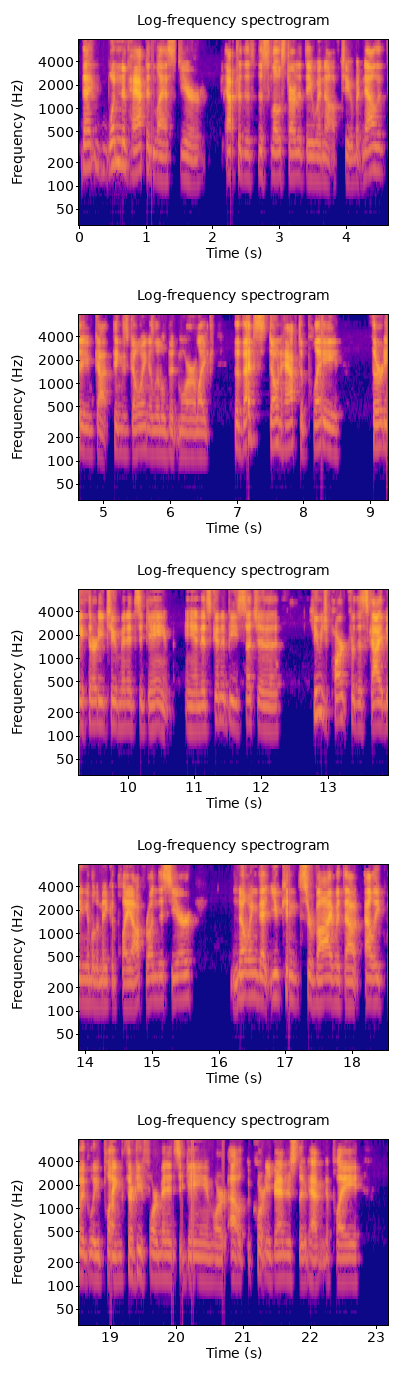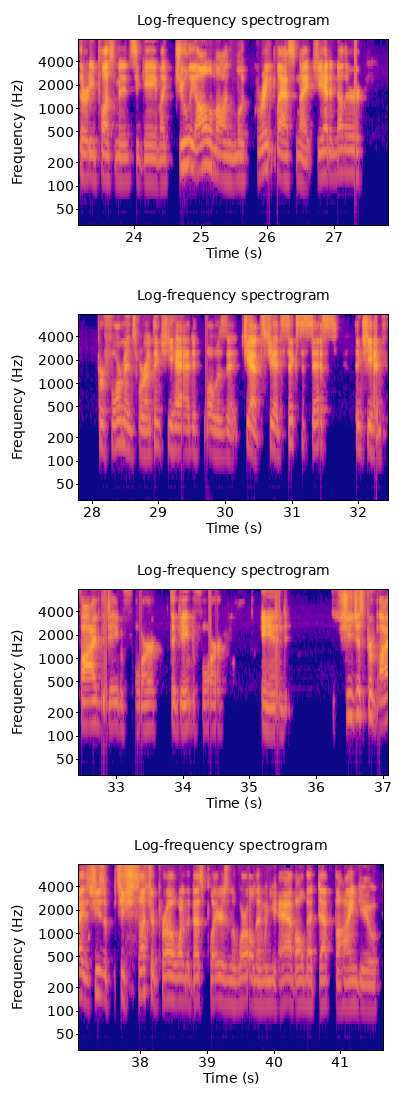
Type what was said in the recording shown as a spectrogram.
that wouldn't have happened last year after the, the slow start that they went off to. But now that they've got things going a little bit more, like the vets don't have to play 30, 32 minutes a game. And it's going to be such a huge part for the Sky being able to make a playoff run this year, knowing that you can survive without Allie Quigley playing 34 minutes a game or uh, Courtney Vandersloot having to play 30 plus minutes a game. Like Julie Allemand looked great last night. She had another performance where I think she had what was it? She had she had six assists. I think she had five the day before the game before, and she just provides. She's a, she's such a pro, one of the best players in the world. And when you have all that depth behind you,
